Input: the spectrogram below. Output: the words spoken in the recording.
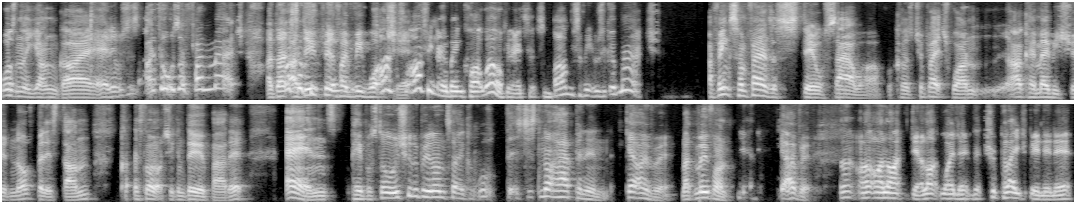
wasn't a young guy, and it was just. I thought it was a fun match. I don't. I, thought do it- feel if I rewatch I, it, I think they went quite well. I think they took some bumps. I think it was a good match. I think some fans are still sour because Triple H won. Okay, maybe shouldn't have, but it's done. There's not much you can do about it. And people still, should have been Undertaker. Well, it's just not happening. Get over it. Like, move on. Yeah. Get over it. I, I liked it. I like the way that, Triple H being in it.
